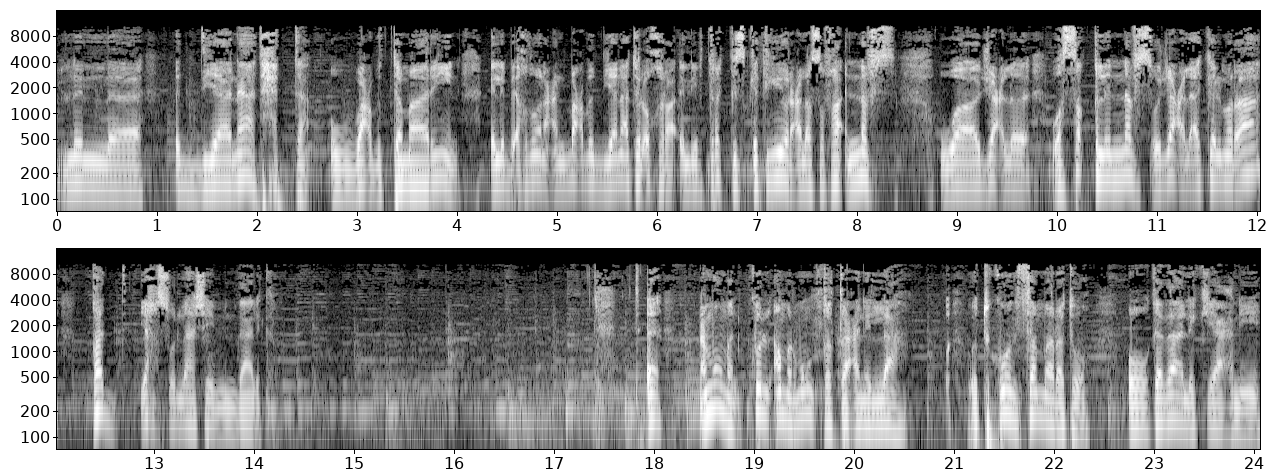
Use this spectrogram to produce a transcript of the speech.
للديانات حتى وبعض التمارين اللي بياخذونها عن بعض الديانات الأخرى اللي بتركز كثير على صفاء النفس وجعل وصقل النفس وجعل أكل المرأة قد يحصل لها شيء من ذلك. عموما كل أمر منقطع عن الله وتكون ثمرته وكذلك يعني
